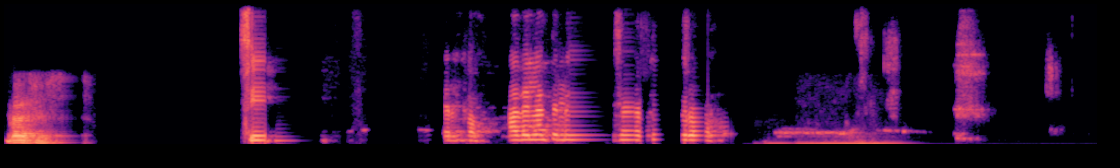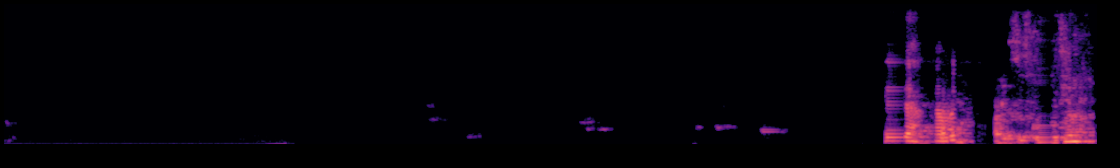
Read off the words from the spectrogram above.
Gracias. Sí. Adelante, Luis ¿Ahí se escucha?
